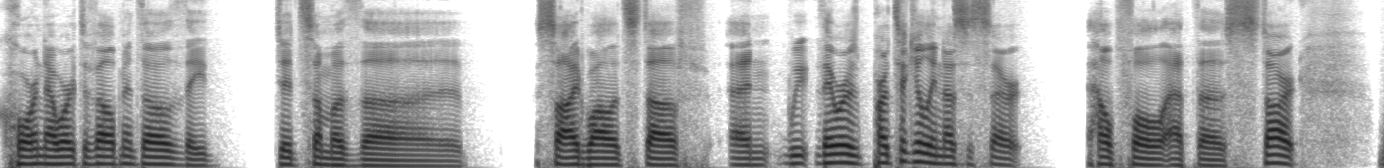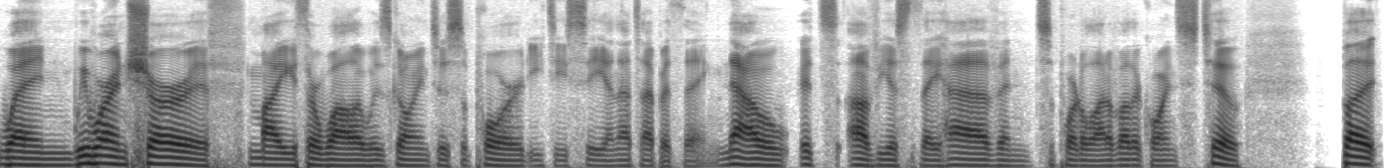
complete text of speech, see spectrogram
core network development though. They did some of the side wallet stuff, and we they were particularly necessary helpful at the start when we weren't sure if MyEtherWallet was going to support ETC and that type of thing. Now it's obvious they have and support a lot of other coins too. But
